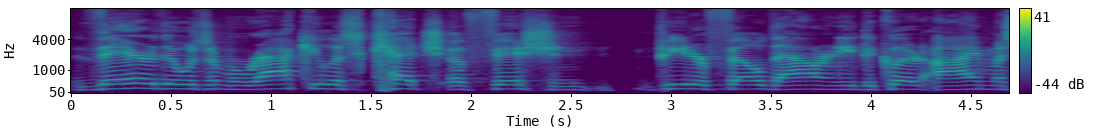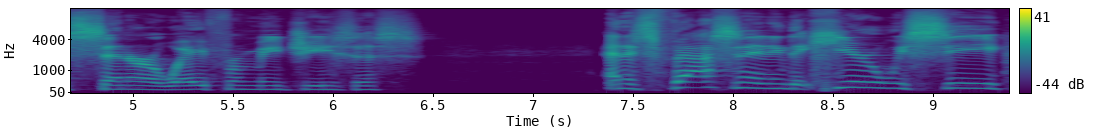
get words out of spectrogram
There, there was a miraculous catch of fish, and Peter fell down and he declared, I'm a sinner, away from me, Jesus. And it's fascinating that here we see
